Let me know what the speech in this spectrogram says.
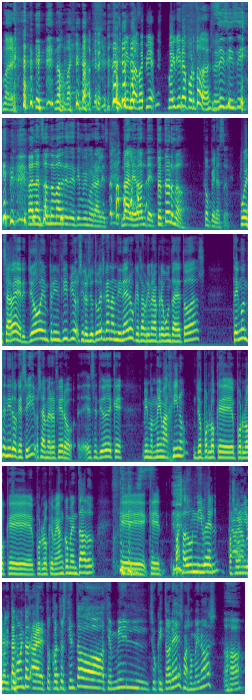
Madre. no, madre. Mi ma- Muy bien, muy bien a por todas. ¿eh? Sí, sí, sí. Lanzando madres de tiempo inmorales. Dale, Dante, tu turno. ¿Qué opinas tú? Pues a ver, yo en principio, si los youtubers ganan dinero, que es la primera pregunta de todas, tengo entendido que sí, o sea, me refiero en el sentido de que me, ima- me imagino, yo por lo que por lo que por lo que me han comentado, que, que pasado un nivel, pasado No, un nivel te han comentado- a ver, con tus 100 100.000 suscriptores, más o menos. Ajá.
